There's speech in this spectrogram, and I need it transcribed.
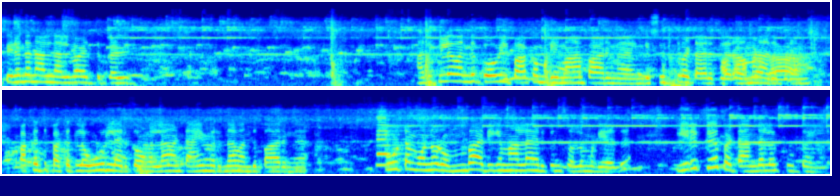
பிறந்த நாள் நல்வாழ்த்துக்கள். அதுக்குள்ள வந்து கோவில் பார்க்க முடியுமா? பாருங்க. இங்க சுற்று வட்டாரத்துல ராமநாதபுரம். பக்கத்து பக்கத்துல ஊர்ல இருக்கவங்க எல்லாம் டைம் இருந்தா வந்து பாருங்க. கூட்டம் ஒன்றும் ரொம்ப அதிகமாலாம் இருக்குன்னு சொல்ல முடியாது. இருக்கு பட் அந்த அளவுக்கு கூட்டம் இல்லை.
